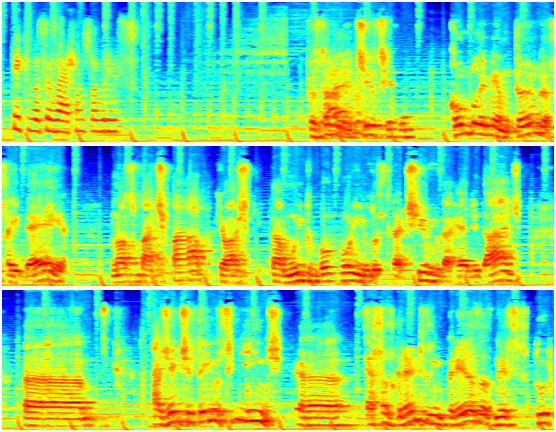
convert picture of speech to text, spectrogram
O que, que vocês acham sobre isso? Professora Letícia, complementando essa ideia, nosso bate-papo, que eu acho que está muito bom e ilustrativo da realidade, uh, a gente tem o seguinte: uh, essas grandes empresas, nesse estudo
